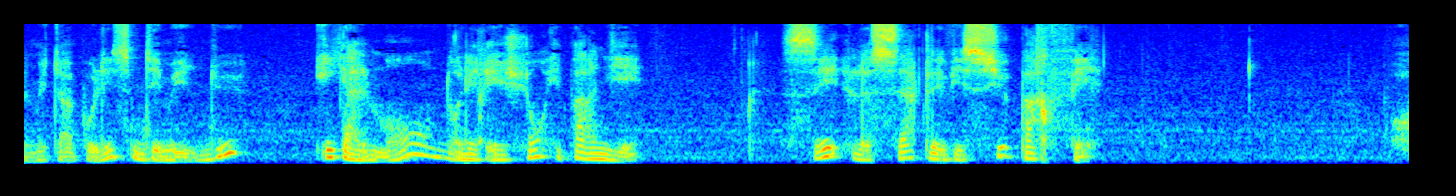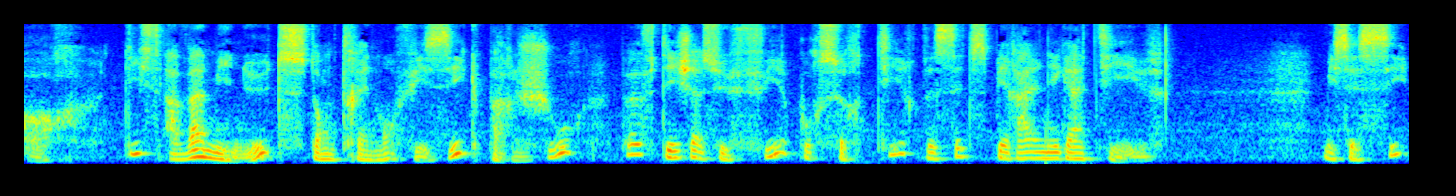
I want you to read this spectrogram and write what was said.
le métabolisme diminue également dans les régions épargnées. C'est le cercle vicieux parfait. Or, 10 à 20 minutes d'entraînement physique par jour peuvent déjà suffire pour sortir de cette spirale négative. Mais ceci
